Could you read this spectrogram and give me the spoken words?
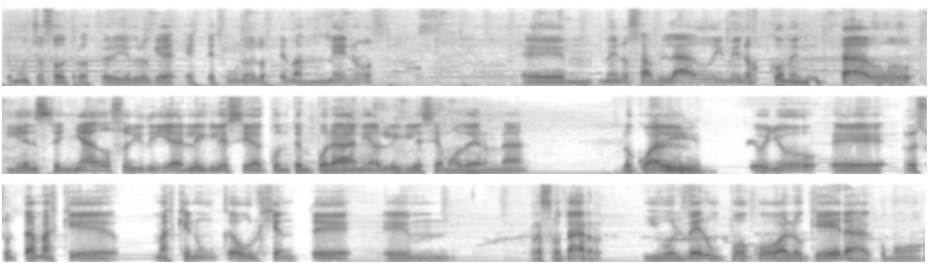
de muchos otros, pero yo creo que este es uno de los temas menos, eh, menos hablado y menos comentado y enseñados hoy día en la iglesia contemporánea o en la iglesia moderna, lo cual, creo yo, eh, resulta más que, más que nunca urgente eh, reflotar y volver un poco a lo que era, como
